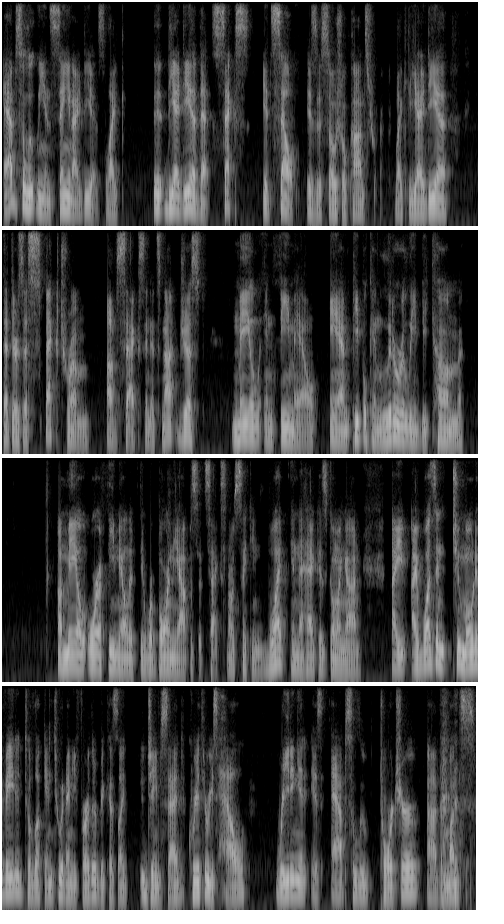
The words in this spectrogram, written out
absolutely insane ideas. Like the, the idea that sex itself is a social construct like the idea that there's a spectrum of sex and it's not just male and female and people can literally become a male or a female if they were born the opposite sex and i was thinking what in the heck is going on I, I wasn't too motivated to look into it any further because, like James said, queer theory is hell. Reading it is absolute torture. Uh, the months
